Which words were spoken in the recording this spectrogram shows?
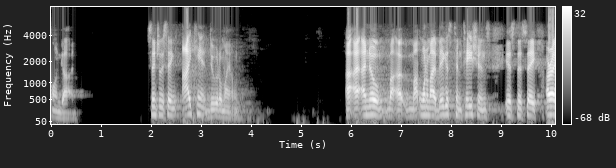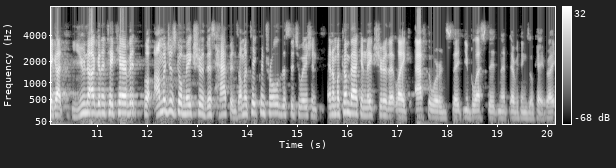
on God. Essentially saying, I can't do it on my own. I, I know my, uh, my, one of my biggest temptations is to say, All right, God, you're not going to take care of it. Well, I'm going to just go make sure this happens. I'm going to take control of this situation, and I'm going to come back and make sure that, like, afterwards, that you blessed it and that everything's okay, right?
